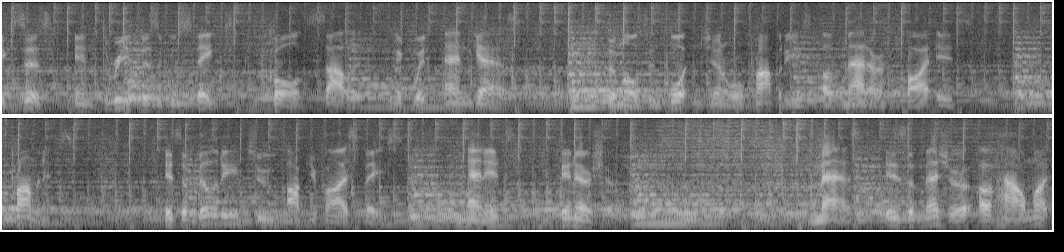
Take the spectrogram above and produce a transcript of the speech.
exists in three physical states called solid, liquid, and gas. The most important general properties of matter are its prominence, its ability to occupy space, and its inertia. Mass is the measure of how much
